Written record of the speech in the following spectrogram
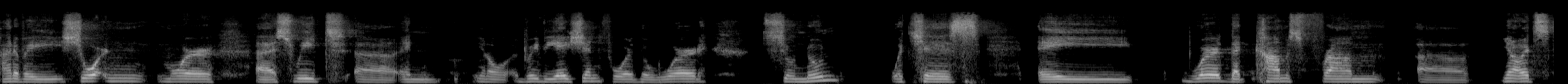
kind of a shortened, more uh, sweet uh, and you know abbreviation for the word sunun, which is a word that comes from uh, you know it's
